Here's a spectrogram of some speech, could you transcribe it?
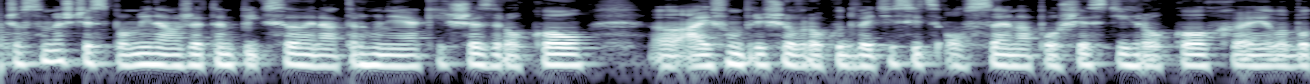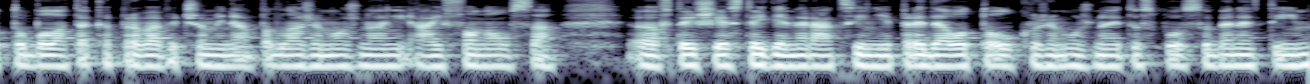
čo som ešte spomínal, že ten Pixel je na trhu nejakých 6 rokov, iPhone prišiel v roku 2008 a po 6 rokoch, lebo to bola taká prvá vec, čo mi napadla, že možno ani iPhoneov sa v tej 6. generácii nepredalo toľko, že možno je to spôsobené tým,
